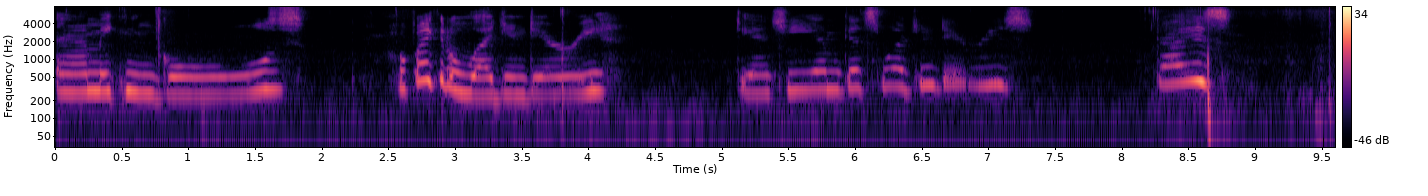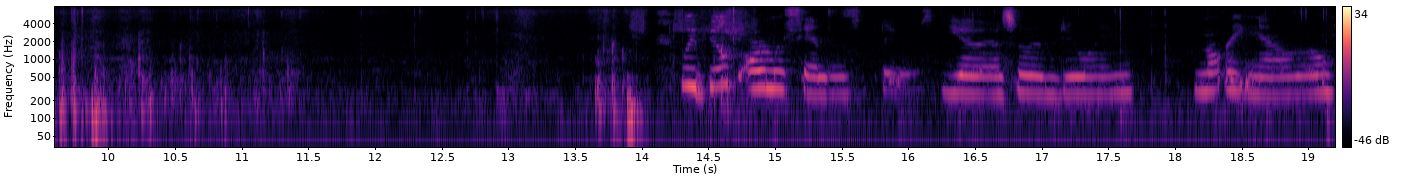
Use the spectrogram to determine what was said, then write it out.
And I'm making goals. Hope I get a legendary. Dance EM gets legendaries. Guys. We built armor stands as players. Yeah, that's what I'm doing. Not right now, though.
